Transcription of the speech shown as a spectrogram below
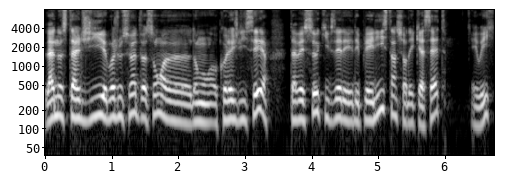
la nostalgie. Moi, je me souviens de toute façon, euh, dans mon collège-lycée, t'avais ceux qui faisaient des, des playlists hein, sur des cassettes. Et oui,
